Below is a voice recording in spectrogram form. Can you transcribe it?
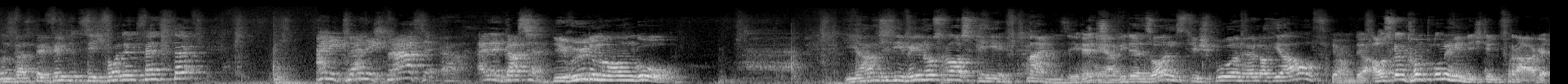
Und was befindet sich vor dem Fenster? Eine kleine Straße. Eine Gasse. Die Rue de Marengo. Hier haben Sie die Venus rausgehievt. Meinen Sie, Hedge? Ja, wie denn sonst? Die Spuren hören doch hier auf. Ja, und der Ausgang kommt ohnehin nicht in Frage.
